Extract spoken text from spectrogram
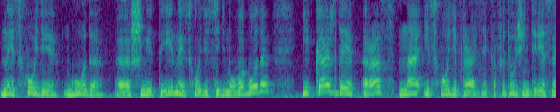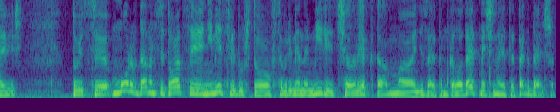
на исходе года Шмиты, на исходе седьмого года, и каждый раз на исходе праздников. Это очень интересная вещь. То есть мор в данном ситуации не имеется в виду, что в современном мире человек там, не знаю, там голодать начинает и так дальше.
